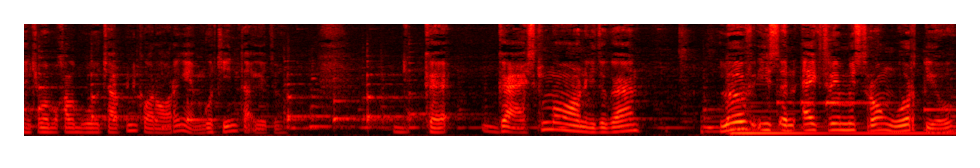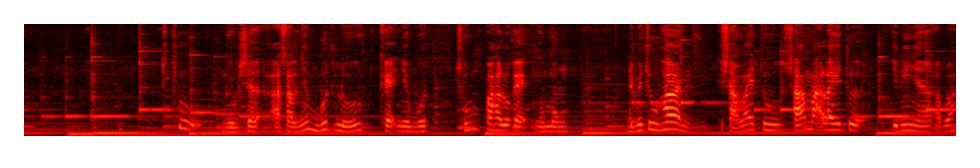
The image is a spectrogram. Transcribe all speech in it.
yang cuma bakal gue ucapin ke orang-orang yang gue cinta gitu kayak guys come on gitu kan Love is an extremely strong word yo. Itu nggak bisa asal nyebut lu, kayak nyebut sumpah lu kayak ngomong demi Tuhan. Sama itu, sama lah itu ininya apa?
